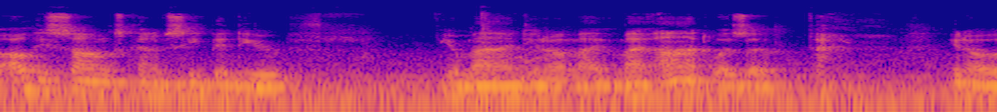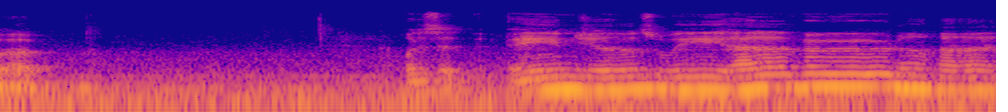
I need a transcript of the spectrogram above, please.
all these songs kind of seep into your your mind. You know, my, my aunt was a, you know, a, what is it? Angels we have heard on high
